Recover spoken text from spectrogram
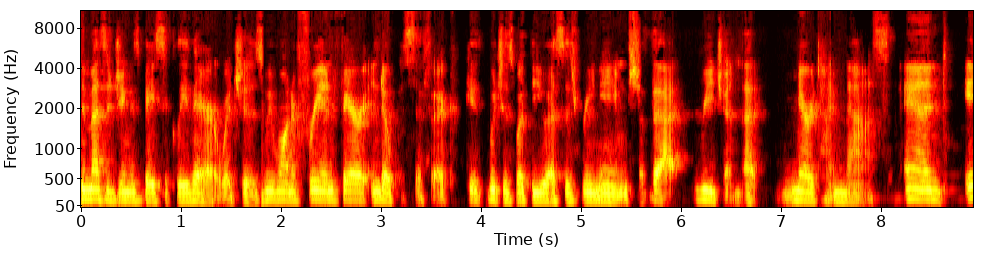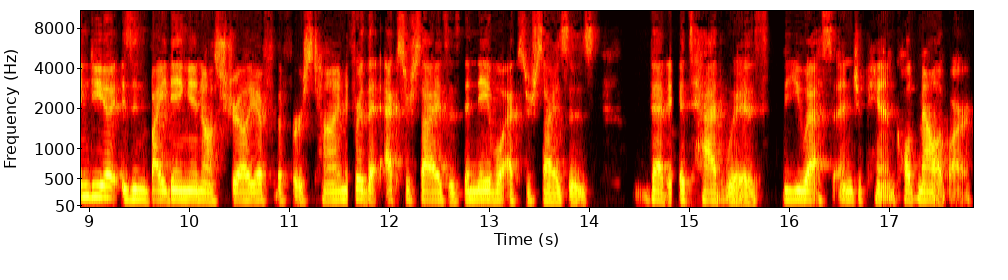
the messaging is basically there, which is we want a free and fair Indo Pacific, which is what the US has renamed that region, that maritime mass. And India is inviting in Australia for the first time for the exercises, the naval exercises that it's had with the US and Japan called Malabar.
